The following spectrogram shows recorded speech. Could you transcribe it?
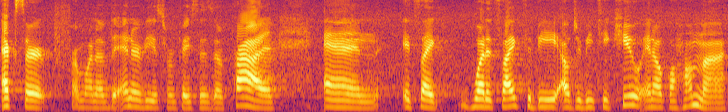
excerpt from one of the interviews from Faces of Pride. And it's like what it's like to be LGBTQ in Oklahoma.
